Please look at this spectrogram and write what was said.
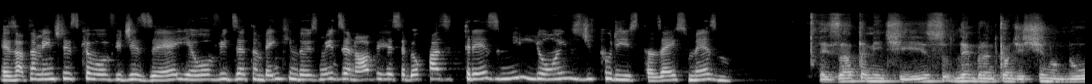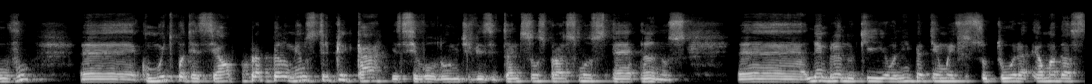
Exatamente isso que eu ouvi dizer, e eu ouvi dizer também que em 2019 recebeu quase 3 milhões de turistas, é isso mesmo? Exatamente isso. Lembrando que é um destino novo, é, com muito potencial para pelo menos triplicar esse volume de visitantes nos próximos é, anos. É, lembrando que Olímpia tem uma infraestrutura, é uma das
